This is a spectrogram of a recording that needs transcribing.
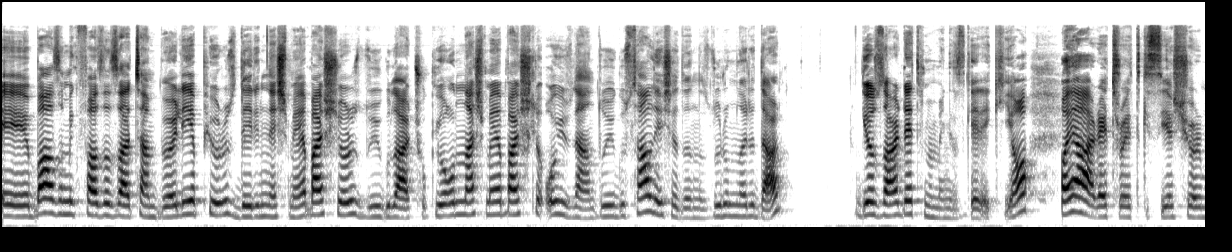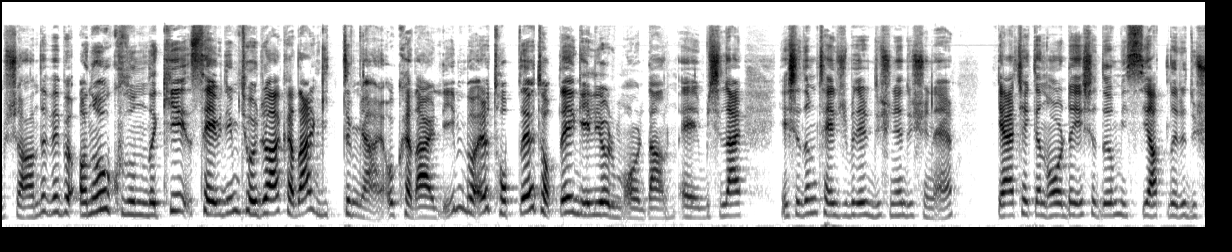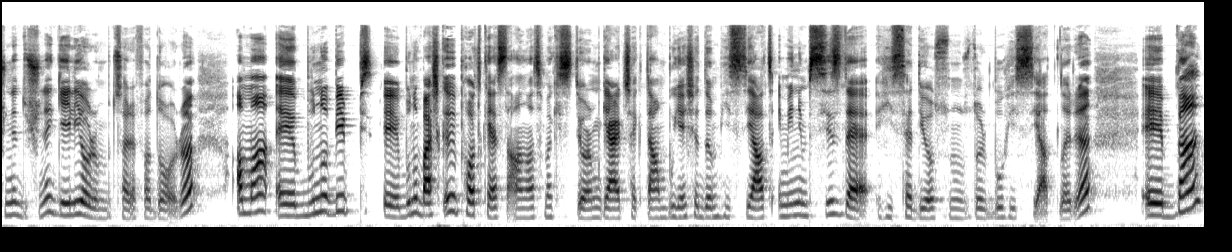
Ee, bazı fazla zaten böyle yapıyoruz. Derinleşmeye başlıyoruz. Duygular çok yoğunlaşmaya başlıyor. O yüzden duygusal yaşadığınız durumları da göz ardı etmemeniz gerekiyor. Bayağı retro etkisi yaşıyorum şu anda ve bir anaokulundaki sevdiğim çocuğa kadar gittim yani o kadar diyeyim. Böyle toplaya toplaya geliyorum oradan. Ee, bir şeyler yaşadığım tecrübeleri düşüne düşüne Gerçekten orada yaşadığım hissiyatları düşüne düşüne geliyorum bu tarafa doğru. Ama e, bunu bir e, bunu başka bir podcast'ta anlatmak istiyorum gerçekten bu yaşadığım hissiyat. Eminim siz de hissediyorsunuzdur bu hissiyatları. E, ben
